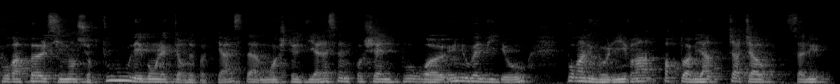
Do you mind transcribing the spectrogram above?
pour Apple, sinon sur tous les bons lecteurs de podcast. Moi, je te dis à la semaine prochaine pour une nouvelle vidéo, pour un nouveau livre. Porte-toi bien. Ciao, ciao. Salut.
